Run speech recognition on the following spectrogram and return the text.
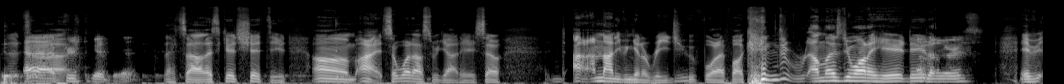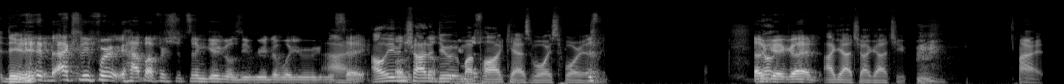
that's I uh, appreciate that. that's uh, that's good shit, dude. Um, all right, so what else we got here? So, I, I'm not even gonna read you what I fucking unless you want to hear it, dude. If dude, Actually, for how about for shits and giggles, you read what you were gonna all say. right, I'll even try to do it with my podcast voice for you. Okay, go ahead. I got you. I got you. All right.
